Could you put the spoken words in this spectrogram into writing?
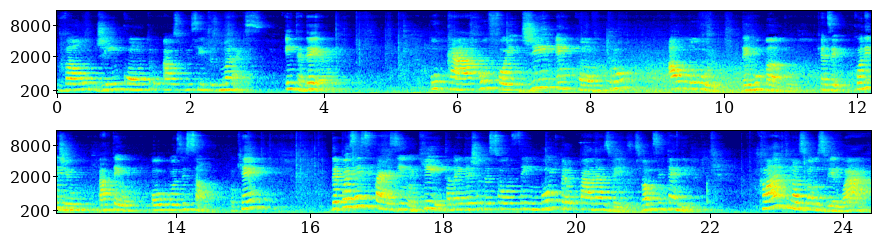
vão de encontro aos princípios morais. Entenderam? O carro foi de encontro ao muro, derrubando. Quer dizer, colidiu, bateu, oposição, ok? Depois esse parzinho aqui também deixa a pessoa assim, muito preocupada às vezes. Vamos entender. Claro que nós vamos ver o A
